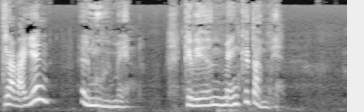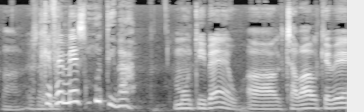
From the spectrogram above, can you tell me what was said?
treballem el moviment, que evidentment que també. val. És El que dir, fem és motivar. Motiveu el xaval que ve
